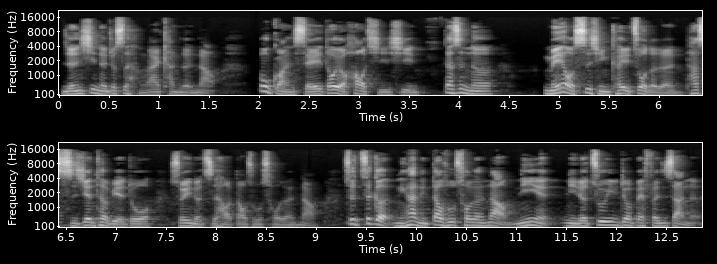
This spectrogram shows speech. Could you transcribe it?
人性呢就是很爱看热闹，不管谁都有好奇心。但是呢，没有事情可以做的人，他时间特别多，所以呢，只好到处凑热闹。所以这个，你看，你到处凑热闹，你也你的注意力就被分散了。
